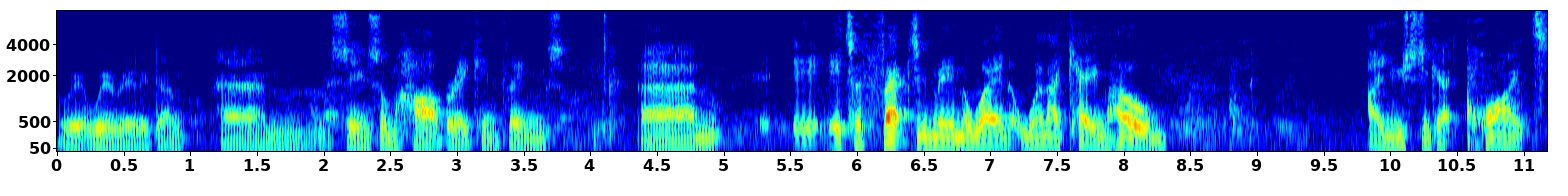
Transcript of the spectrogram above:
We, we really don't. Um, seeing some heartbreaking things. Um, it, it affected me in the way that when I came home, I used to get quite,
